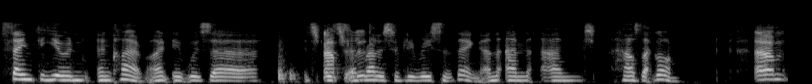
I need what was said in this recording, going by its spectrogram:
same for you and, and Claire, right? It was uh, it's, it's a relatively recent thing, and and and how's that gone? Um,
